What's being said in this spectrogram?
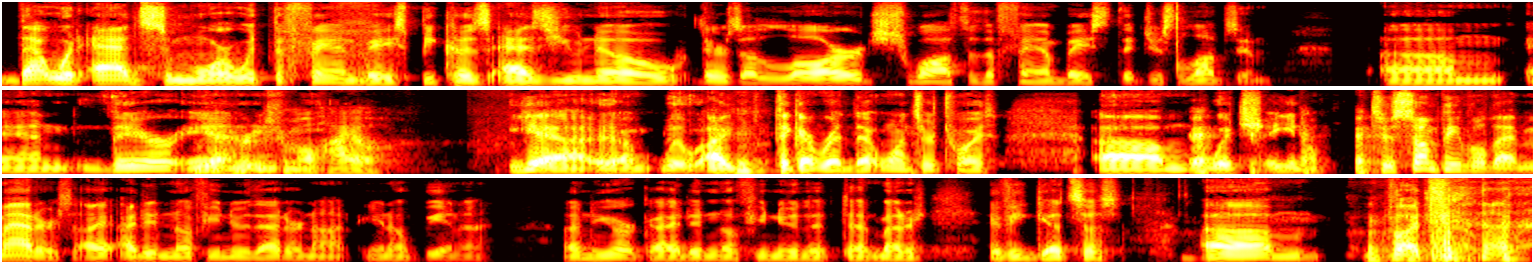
That would add some more with the fan base because, as you know, there's a large swath of the fan base that just loves him, um, and they're in. Yeah, I heard he's from Ohio. Yeah, um, I think I read that once or twice. Um, which you know, to some people that matters. I, I didn't know if you knew that or not. You know, being a, a New York guy, I didn't know if you knew that that matters if he gets us. Um, but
